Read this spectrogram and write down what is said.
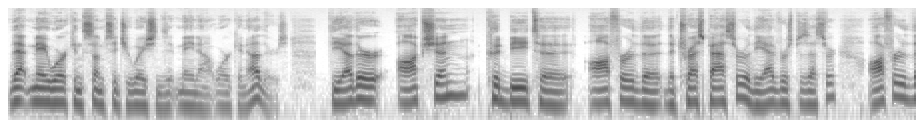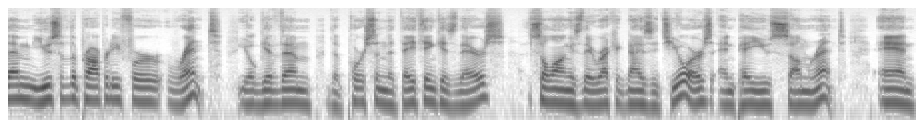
That may work in some situations, it may not work in others. The other option could be to offer the, the trespasser or the adverse possessor, offer them use of the property for rent. You'll give them the portion that they think is theirs so long as they recognize it's yours and pay you some rent. And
